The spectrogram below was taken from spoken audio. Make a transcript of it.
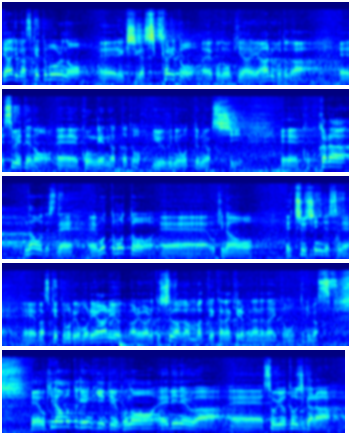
やはりバスケットボールの、えー、歴史がしっかりと、えー、この沖縄にあることが、えー、全ての、えー、根源だったというふうに思っておりますし、えー、ここからなおですね、えー、もっともっと、えー、沖縄を中心にですねバスケットボールが盛り上がるように我々としては頑張っていかなければならないと思っております。沖縄もっと元気にというこの理念は創業当時から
